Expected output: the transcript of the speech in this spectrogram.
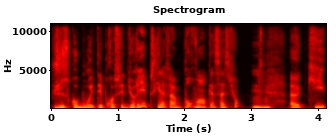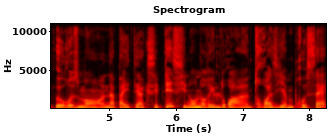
jusqu'au bout été procédurier, puisqu'il a fait un pourvoi en cassation, euh, qui heureusement n'a pas été accepté, sinon on aurait eu le droit à un troisième procès.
